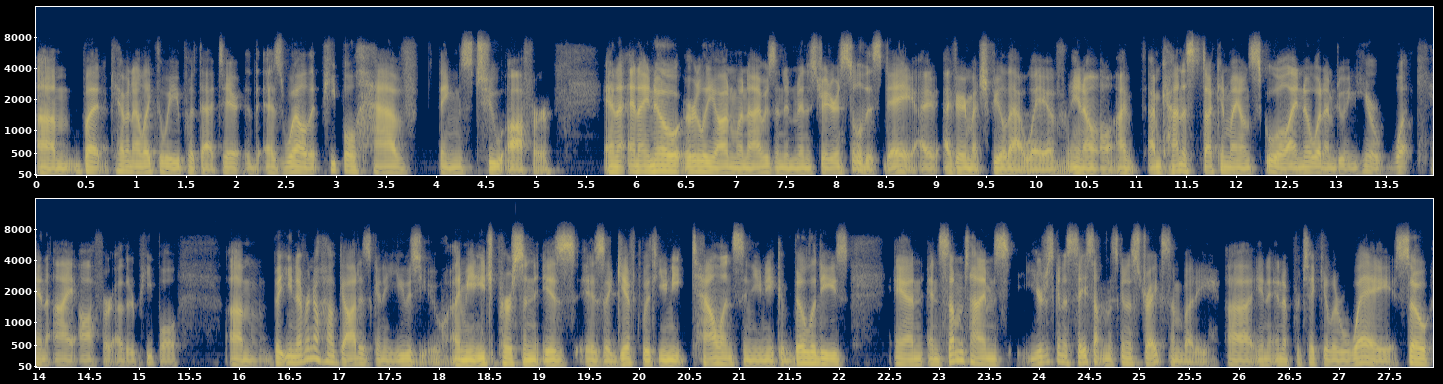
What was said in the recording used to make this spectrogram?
Um, but Kevin, I like the way you put that as well. That people have things to offer and and I know early on when I was an administrator, and still this day, I, I very much feel that way. Of you know, I'm I'm kind of stuck in my own school. I know what I'm doing here. What can I offer other people? Um, but you never know how God is going to use you. I mean, each person is is a gift with unique talents and unique abilities, and and sometimes you're just going to say something that's going to strike somebody uh, in in a particular way. So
